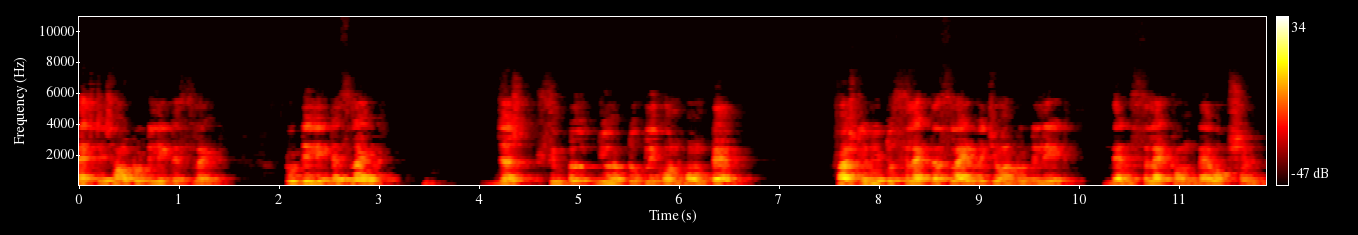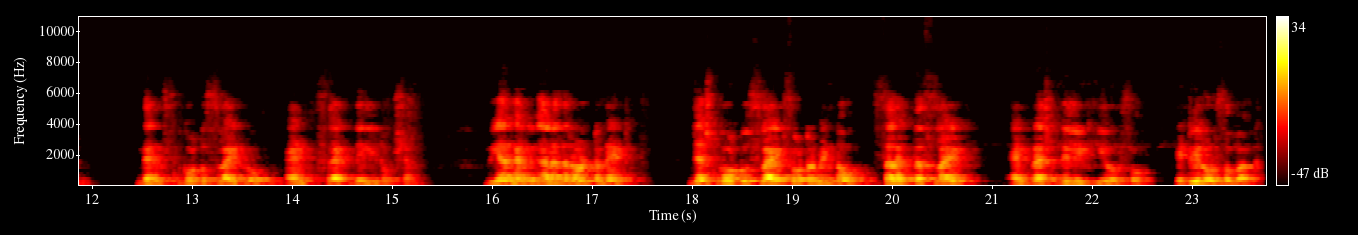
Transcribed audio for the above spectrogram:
next is how to delete a slide. To delete a slide just simple you have to click on home tab. First you need to select the slide which you want to delete. Then select home tab option. Then go to slide group and select delete option we are having another alternate. Just go to slide sorter window select the slide and press delete key also. It will also work.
